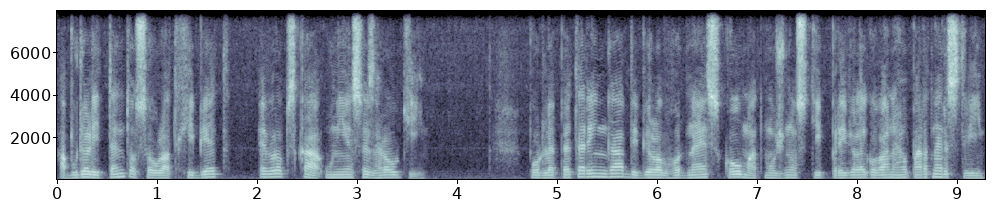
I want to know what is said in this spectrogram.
A bude-li tento soulad chybět, Evropská unie se zhroutí. Podle Peteringa by bylo vhodné zkoumat možnosti privilegovaného partnerství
